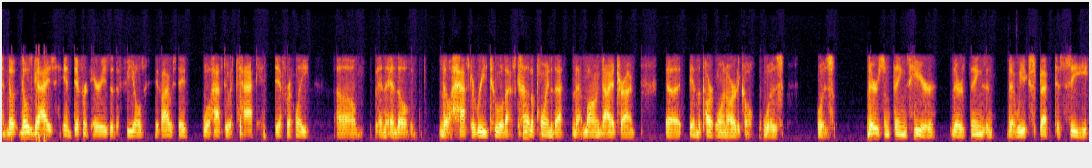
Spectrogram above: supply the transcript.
th- those guys in different areas of the field. If Iowa State will have to attack differently, um, and and they'll they'll have to retool. That's kind of the point of that that long diatribe uh, in the part one article was was there's some things here. There's things in, that we expect to see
